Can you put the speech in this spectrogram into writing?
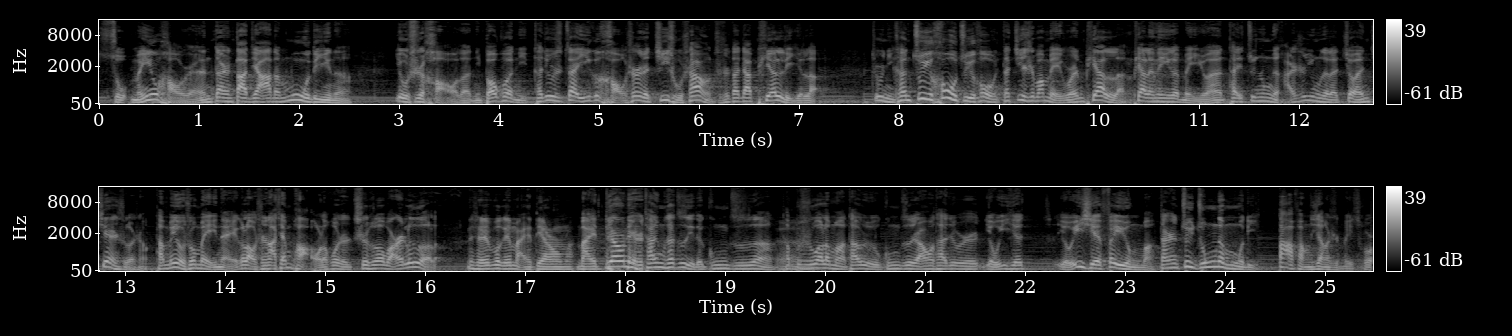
所没有好人，但是大家的目的呢又是好的。你包括你，他就是在一个好事的基础上，只是大家偏离了。就是你看最后最后，他即使把美国人骗了，骗了那个美元，他最终也还是用在了教研建设上。他没有说每哪个老师拿钱跑了，或者吃喝玩乐了。那谁不给买个貂吗？买貂那是他用他自己的工资啊，他不是说了吗？他有工资，然后他就是有一些有一些费用嘛，但是最终的目的大方向是没错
